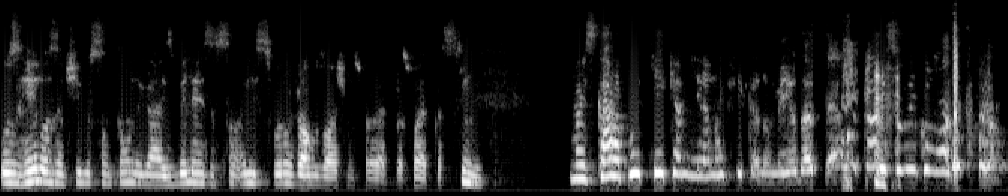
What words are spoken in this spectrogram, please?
os Halos antigos são tão legais, beleza, são, eles foram jogos ótimos para sua época, sim. Mas, cara, por que, que a mira não fica no meio da tela, cara? Isso me incomoda tanto.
